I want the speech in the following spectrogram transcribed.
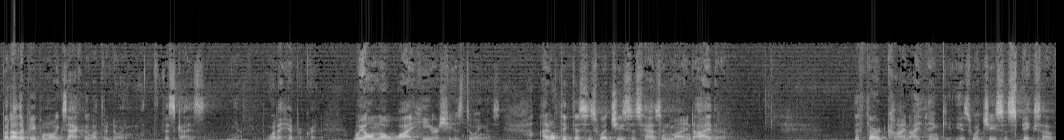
But other people know exactly what they're doing. This guy's, you know, what a hypocrite. We all know why he or she is doing this. I don't think this is what Jesus has in mind either. The third kind, I think, is what Jesus speaks of.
